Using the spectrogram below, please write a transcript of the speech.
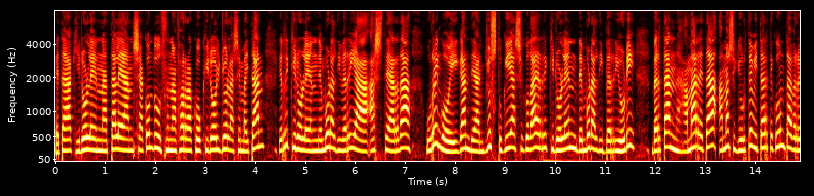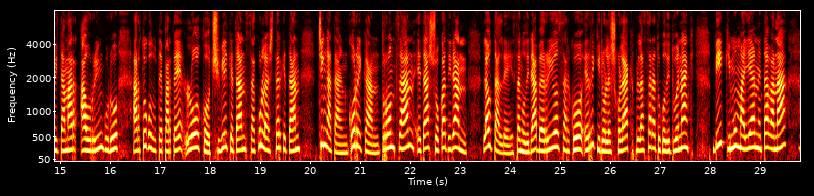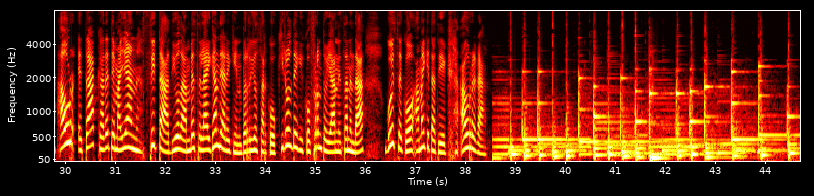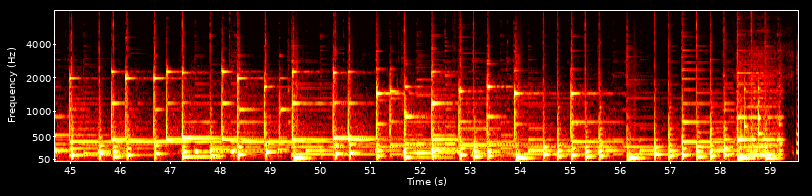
Eta kirolen natalean sakonduz Nafarroako kirol jolasen baitan, herri kirolen denboraldi berria astear da, urrengo igandean justuki hasiko da herri kirolen denboraldi berri hori, bertan hamar eta amasi urte bitartekun eta berroita hamar aurringuru hartuko dute parte loko txibilketan, zakula esterketan, txingatan, korrikan, trontzan eta sokatiran. Lautalde izango dira berrio zarko herri kirol eskolak plazaratuko dituenak, bi kimu mailan eta bana, aur eta kadete mailan zita diodan bezala igandearekin berriozarko kiroldegiko frontoian izanen da, goizeko amaiketatik aurrera.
